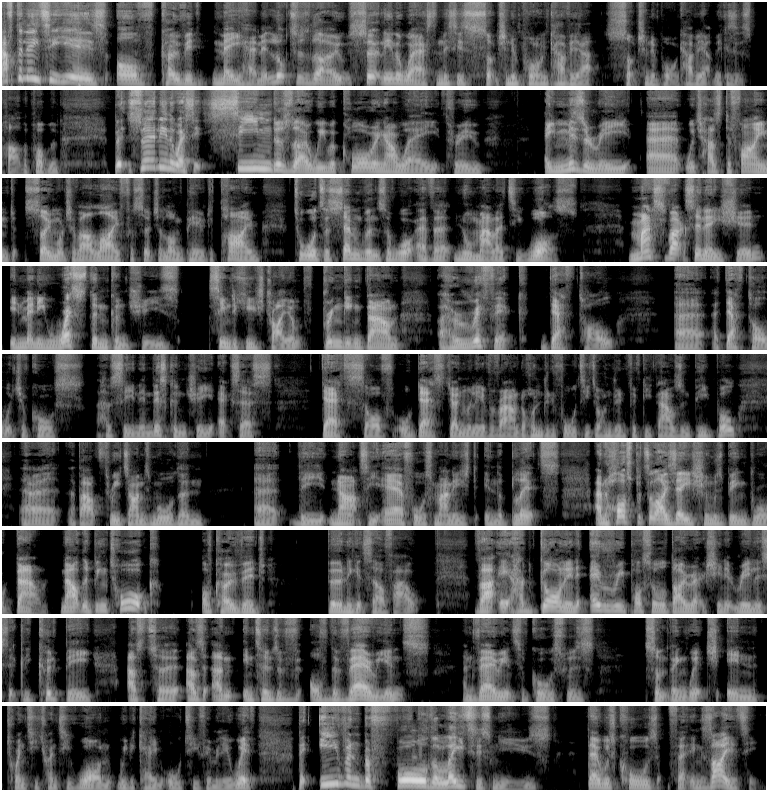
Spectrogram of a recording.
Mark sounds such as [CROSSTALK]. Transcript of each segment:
After 80 years of COVID mayhem, it looked as though, certainly in the West, and this is such an important caveat, such an important caveat because it's part of the problem, but certainly in the West, it seemed as though we were clawing our way through a misery uh, which has defined so much of our life for such a long period of time towards a semblance of whatever normality was. Mass vaccination in many Western countries seemed a huge triumph, bringing down a horrific death toll, uh, a death toll which, of course, has seen in this country excess deaths of or deaths generally of around 140 to 150,000 people, uh, about three times more than uh, the Nazi Air Force managed in the Blitz, and hospitalization was being brought down. Now, there'd been talk of COVID burning itself out, that it had gone in every possible direction it realistically could be, as to as and in terms of of the variance and variance of course was something which in 2021 we became all too familiar with but even before the latest news there was cause for anxiety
